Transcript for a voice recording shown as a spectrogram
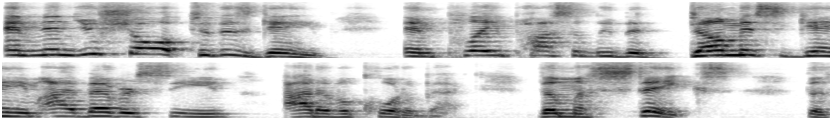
and then you show up to this game and play possibly the dumbest game I've ever seen out of a quarterback. The mistakes, the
